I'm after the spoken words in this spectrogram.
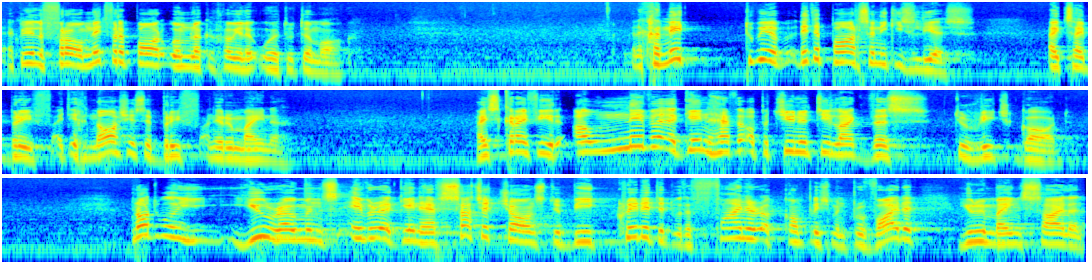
Ek wil julle vra om net vir 'n paar oomblikke gou julle oë toe te maak. En ek gaan net twee net 'n paar sinnetjies lees uit sy brief, uit Ignatius se brief aan die Romeine. Hy skryf hier: "I'll never again have the opportunity like this to reach God. Not will you Romans ever again have such a chance to be credited with a finer accomplishment provided you remain silent."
